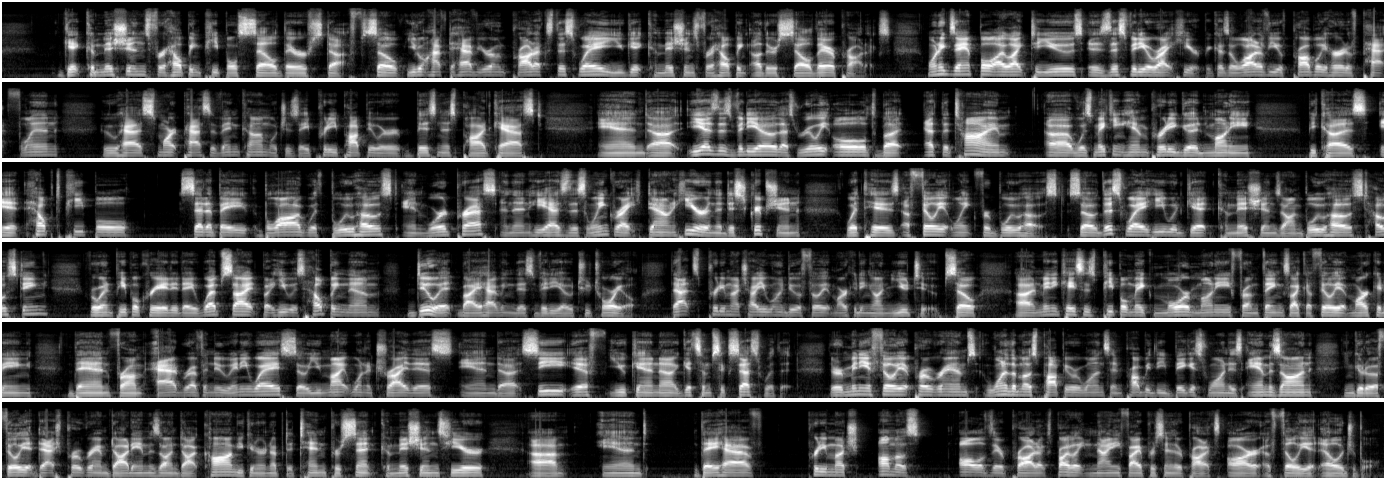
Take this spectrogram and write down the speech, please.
get commissions for helping people sell their stuff. So you don't have to have your own products this way. You get commissions for helping others sell their products. One example I like to use is this video right here because a lot of you have probably heard of Pat Flynn, who has Smart Passive Income, which is a pretty popular business podcast. And uh, he has this video that's really old, but at the time uh, was making him pretty good money because it helped people set up a blog with Bluehost and WordPress, and then he has this link right down here in the description with his affiliate link for Bluehost. So this way he would get commissions on Bluehost hosting for when people created a website, but he was helping them do it by having this video tutorial. That's pretty much how you want to do affiliate marketing on YouTube. So uh, in many cases, people make more money from things like affiliate marketing than from ad revenue anyway. So you might want to try this and uh, see if you can uh, get some success with it. There are many affiliate programs. One of the most popular ones and probably the biggest one is Amazon. You can go to affiliate-program.amazon.com. You can earn up to 10% commissions here. Um, and they have pretty much almost all of their products, probably like 95% of their products are affiliate eligible.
